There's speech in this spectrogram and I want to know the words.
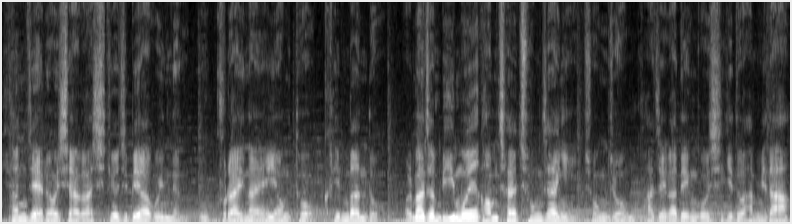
현재 러시아가 시료 지배하고 있는 우크라이나의 영토 크림반도 얼마 전 미모의 검찰총장이 종종 화제가 된 곳이기도 합니다.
